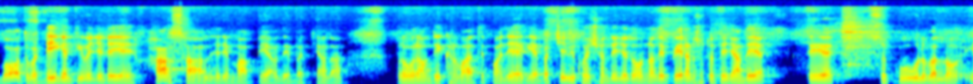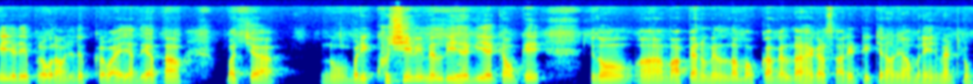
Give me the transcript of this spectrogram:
ਬਹੁਤ ਵੱਡੀ ਗਿਣਤੀ ਵਿੱਚ ਜਿਹੜੇ ਹਰ ਸਾਲ ਜਿਹੜੇ ਮਾਪੇ ਆਪਦੇ ਬੱਚਿਆਂ ਦਾ ਪ੍ਰੋਗਰਾਮ ਦੇਖਣ ਵਾਸਤੇ ਪਹੁੰਚਦੇ ਹੈਗੇ ਆ। ਬੱਚੇ ਵੀ ਖੁਸ਼ ਹੁੰਦੇ ਜਦੋਂ ਉਹਨਾਂ ਦੇ ਪੇਰੈਂਟਸ ਉੱਥੇ ਜਾਂਦੇ ਆ ਤੇ ਸਕੂਲ ਵੱਲੋਂ ਇਹ ਜਿਹੜੇ ਪ੍ਰੋਗਰਾਮ ਜਿਹੜੇ ਕਰਵਾਏ ਜਾਂਦੇ ਆ ਤਾਂ ਬੱਚਾ ਨੂੰ ਬੜੀ ਖੁਸ਼ੀ ਵੀ ਮਿਲਦੀ ਹੈਗੀ ਹੈ ਕਿਉਂਕਿ ਜਦੋਂ ਮਾਪਿਆਂ ਨੂੰ ਮਿਲਣ ਦਾ ਮੌਕਾ ਮਿਲਦਾ ਹੈਗਾ ਸਾਰੇ ਟੀਚਰਾਂ ਨੂੰ ਜਾਂ ਮੈਨੇਜਮੈਂਟ ਨੂੰ,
